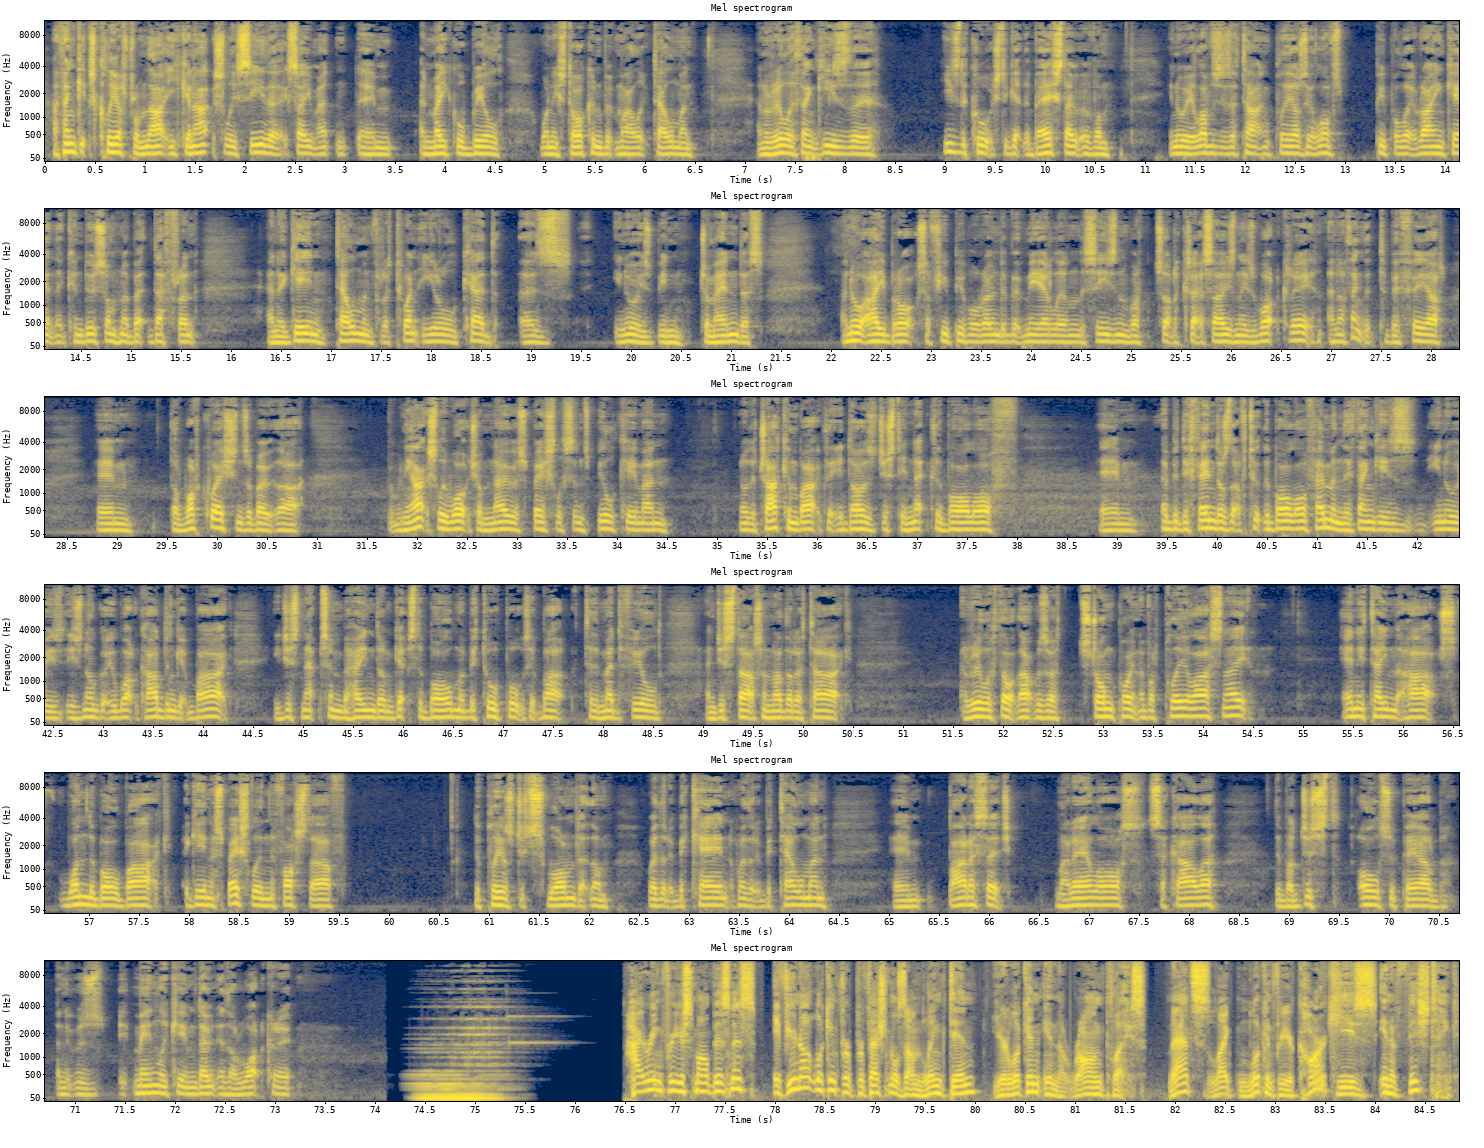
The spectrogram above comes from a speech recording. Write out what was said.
I think it's clear from that you can actually see the excitement um, in Michael Beale when he's talking about Malik Tillman, and I really think he's the he's the coach to get the best out of him. You know, he loves his attacking players. He loves people like Ryan Kent that can do something a bit different. And again, Tillman for a 20 year old kid is, you know, he's been tremendous. I know Ibrox, a few people round about me earlier in the season were sort of criticising his work rate, and I think that to be fair, um, there were questions about that. But when you actually watch him now, especially since Beale came in, you know, the tracking back that he does just to nick the ball off, um, maybe defenders that have took the ball off him and they think he's, you know, he's, he's not got to work hard and get back. He just nips him behind him, gets the ball, maybe toe pokes it back to the midfield and just starts another attack. I really thought that was a strong point of our play last night. Any time that Hearts won the ball back, again, especially in the first half, the players just swarmed at them, whether it be Kent, whether it be Tillman, um, Barisic, Morelos, Sakala. They were just all superb, and it was it mainly came down to their work rate. Hiring for your small business? If you're not looking for professionals on LinkedIn, you're looking in the wrong place. That's like looking for your car keys in a fish tank.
